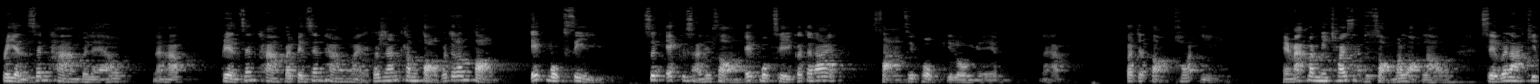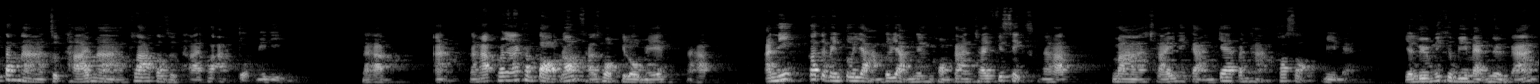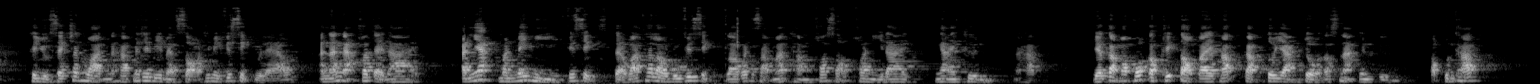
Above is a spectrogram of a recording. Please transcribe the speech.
เปลี่ยนเส้นทางไปแล้วนะครับ เปลี่ยนเส้นทางไปเป็นเส้นทางใหม่ เพราะฉะนั้นคำตอบก็จะต้องตอบ x บวก4ซึ่ง x คือ 32 x บวก4ก็จะได้ 36 กิโลเมตรนะครับ ก็จะตอบข้อ e เห็นไหมมันมีช้อย32 มาหลอกเรา เสียเวลาคิดตั้งนานสุดท้ายมาพลาดตอนสุดท้ายเพราะอ่านโจทย์ไม่ดีนะครับอะนะครับ เพราะฉะนั้นคำตอบเนาะ36 กิโลเมตรนะครับ อันนี้ก็จะเป็นตัวอย่างตัวอย่างหนึ่งของการใช้ฟิสิกส์นะครับ มาใช้ในการแก้ปัญหาข้อสอบ BMAT อย่าลืมนี่คือ BMAT 1นะคืออยู่ section 1นะครับ ไม่ใช่ BMAT 2ที่มีฟิสิกส์อยู่แล้ว อันนั้นน่ะเข้าใจได้ อันเนี้ยมันไม่มีฟิสิกส์แต่ว่าถ้าเรารู้ฟิสิกส์เราก็จะสามารถทำข้อสอบข้อนี้ได้ ง่ายขึ้นนะครับ เดี๋ยวกลับมาพบกับคลิปต่อไปครับ กับตัวอย่างโจทย์ลักษณะอื่นๆ ขอบคุณครับ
